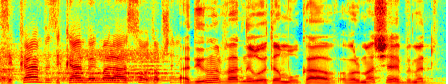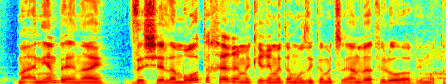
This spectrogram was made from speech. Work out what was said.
זה קיים וזה קיים ואין מה לעשות, לא משנה. הדיון על וגנר הוא יותר מורכב, אבל מה שבאמת מעניין בעיניי, זה שלמרות החרם מכירים את המוזיקה מצוין ואפילו אוהבים אותה.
